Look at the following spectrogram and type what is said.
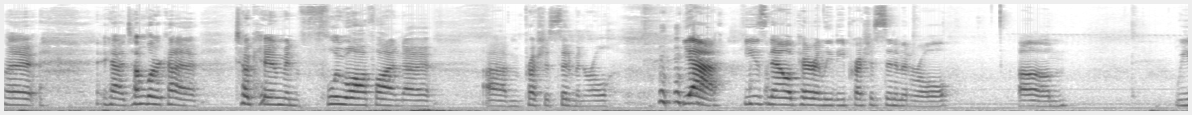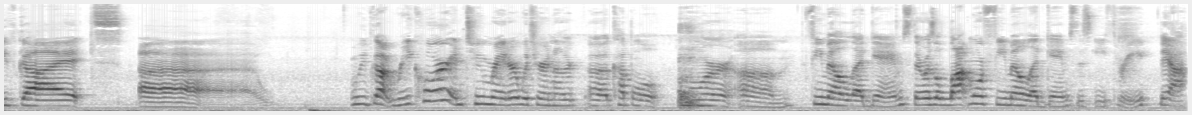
But yeah, Tumblr kind of took him and flew off on uh, um, Precious Cinnamon Roll. yeah, he's now apparently the precious cinnamon roll. Um, we've got uh, we've got Recore and Tomb Raider, which are another uh, couple more um, female-led games. There was a lot more female-led games this E3. Yeah.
